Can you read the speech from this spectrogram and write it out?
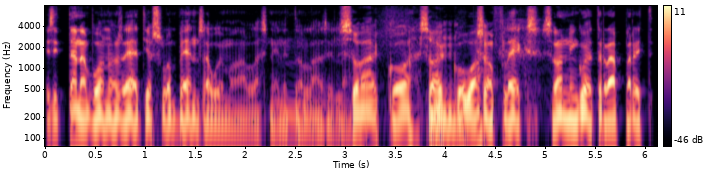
Ja sitten tänä vuonna on se, että jos sulla on bensa uima-allas, niin nyt ollaan silleen. Se on aika kova. Se on kova. Mm, se on flex. Se on niinku, että räppärit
